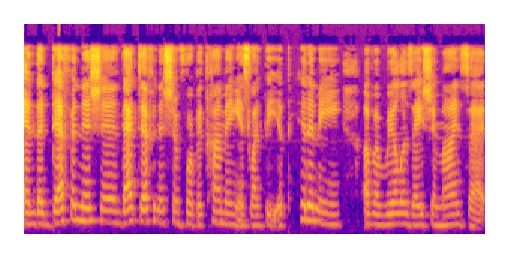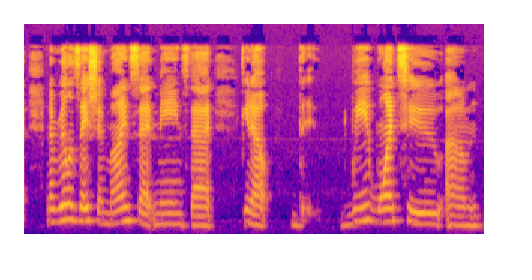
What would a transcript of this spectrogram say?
And the definition, that definition for becoming is like the epitome of a realization mindset. And a realization mindset means that, you know, we want to um,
